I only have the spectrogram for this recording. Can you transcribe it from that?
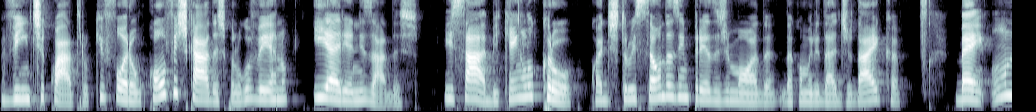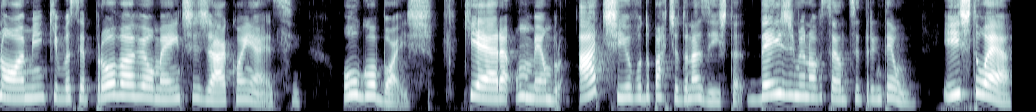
24, que foram confiscadas pelo governo e arianizadas. E sabe quem lucrou com a destruição das empresas de moda da comunidade judaica? Bem, um nome que você provavelmente já conhece: Hugo Boss, que era um membro ativo do Partido Nazista desde 1931. Isto é,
